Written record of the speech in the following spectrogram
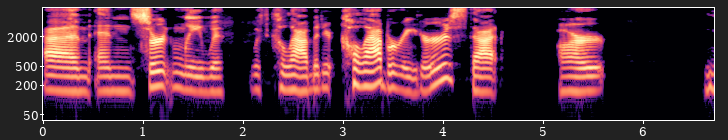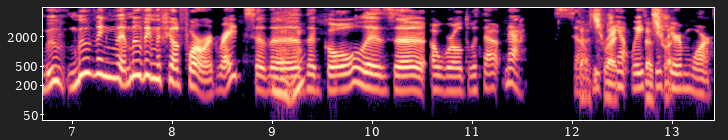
um, and certainly with with collabor- collaborators that are move, moving the moving the field forward, right? So the mm-hmm. the goal is a, a, world without NEC. So That's we right. can't wait That's to right. hear more.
